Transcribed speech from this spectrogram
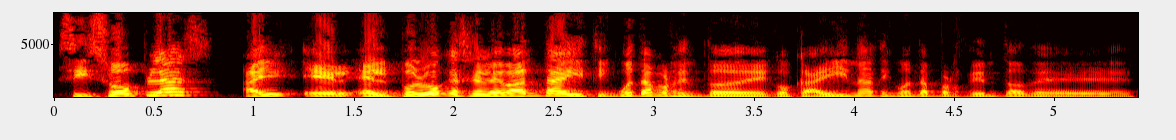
Si soplas, hay el, el polvo que se levanta hay 50% de cocaína, 50% de,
